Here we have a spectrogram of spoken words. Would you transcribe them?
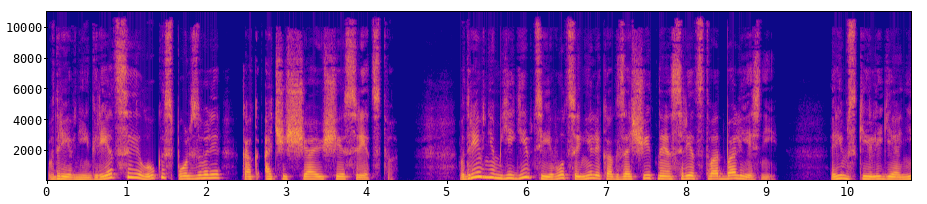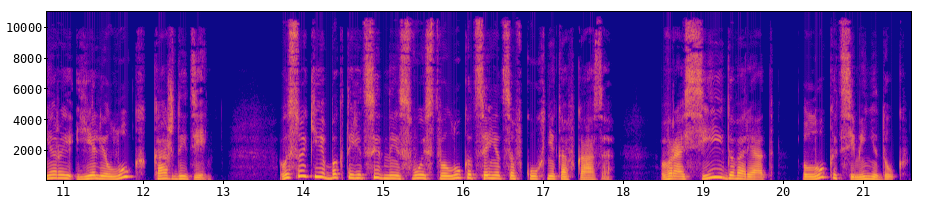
В Древней Греции лук использовали как очищающее средство. В Древнем Египте его ценили как защитное средство от болезней. Римские легионеры ели лук каждый день. Высокие бактерицидные свойства лука ценятся в кухне Кавказа. В России говорят «лук от семи недуг».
